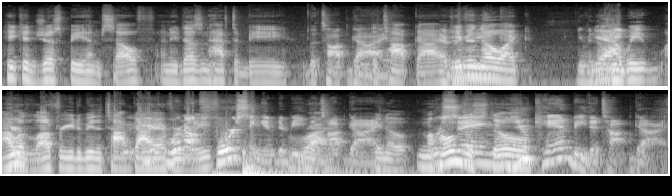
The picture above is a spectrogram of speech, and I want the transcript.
he can just be himself and he doesn't have to be The top guy. the top guy. Even week. though, like, Even though yeah, we, I would love for you to be the top guy every We're not week. forcing him to be Right. the top guy. You know, We're Mahomes is still you can be the top guy.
